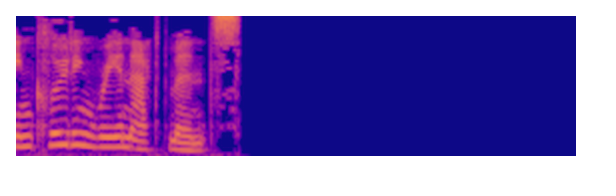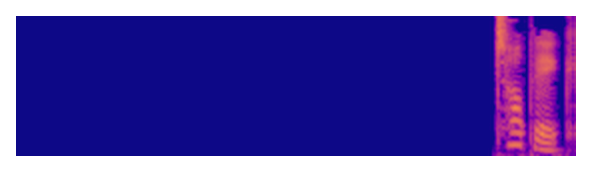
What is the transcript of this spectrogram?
including reenactments. Topic:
